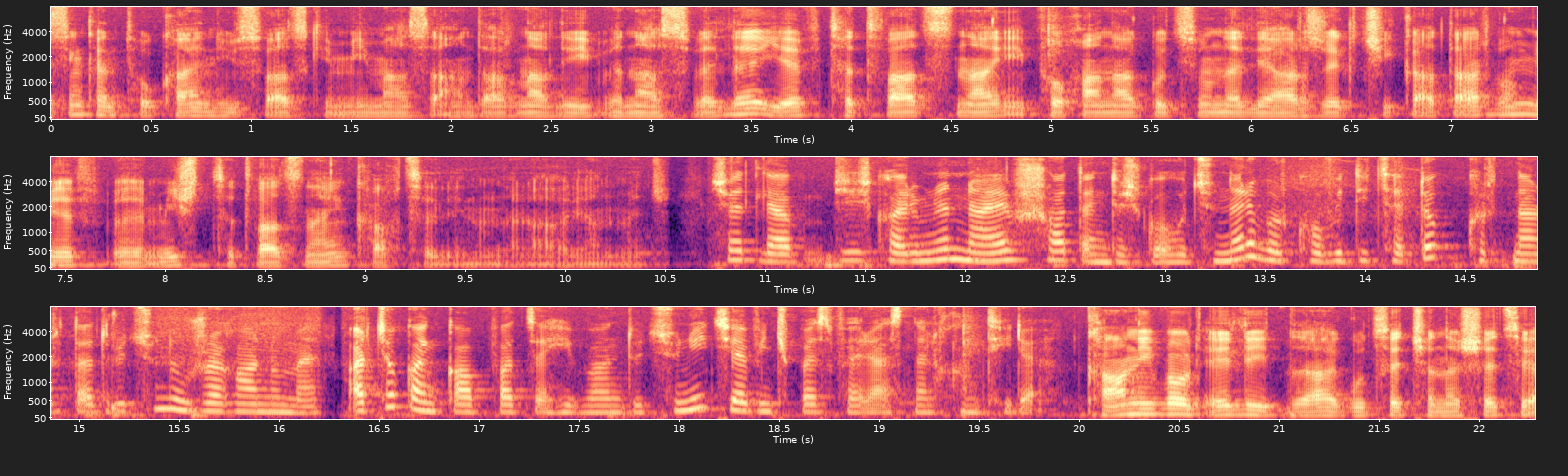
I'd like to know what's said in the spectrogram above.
այսինքն թոքային հյուսվածքի մի մասը անդառնալի վնասվել է եւ թթվածնայի փոխանակությունը լիարժեք չի կատարվում եւ միշտ թթվածնային քաղց է լինում նրա արյան մեջ։ Շատ լավ, բժիշկ Հարիմյան, նաև շատ են դժգոհությունները, որ իդից հետո քրտնարտադրությունը ուժեղանում է։ Արդյոք այն կապված է հիվանդությունից եւ ինչպես վերացնել խնդիրը։ Քանի որ էլի դա գուցե չնշեցի,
